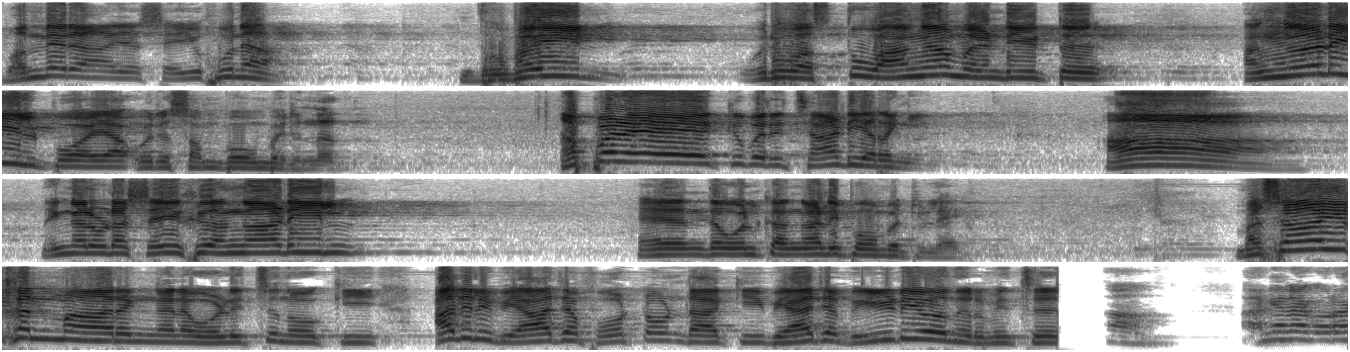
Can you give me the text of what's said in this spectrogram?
വന്യരായ ഷെയ്ഹുന ദുബൈയിൽ ഒരു വസ്തു വാങ്ങാൻ വേണ്ടിയിട്ട് അങ്ങാടിയിൽ പോയ ഒരു സംഭവം വരുന്നത്. അപ്പോഴേക്ക് ഇവർ ചാടിയിറങ്ങി. ആ നിങ്ങളുടെ ഷെയ്ഖ് അങ്ങാടിയിൽ എന്താ ഓൽക്ക് അങ്ങാടി പോകാൻ പറ്റൂലേ? മഷായിഖന്മാരെങ്ങനെ ഒളിച്ചു നോക്കി അതിൽ വ്യാജ ഫോട്ടോ ഉണ്ടാക്കി വ്യാജ വീഡിയോ നിർമ്മിച്ച്. ആ അങ്ങനെ കുറെ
